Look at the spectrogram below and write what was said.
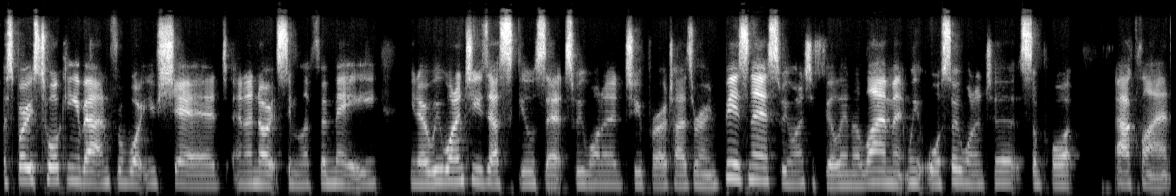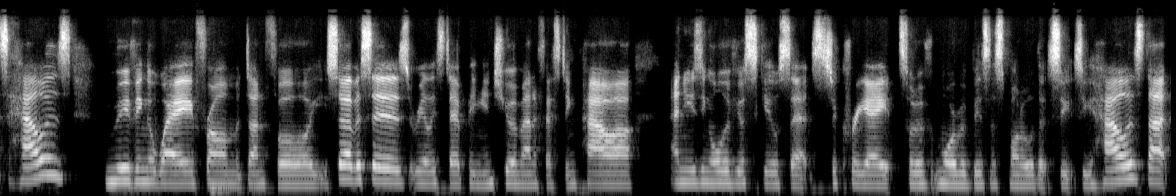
I suppose talking about and from what you shared and I know it's similar for me you know we wanted to use our skill sets. We wanted to prioritize our own business. We wanted to feel in alignment. We also wanted to support our clients. How is moving away from done for you services, really stepping into your manifesting power and using all of your skill sets to create sort of more of a business model that suits you. How has that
